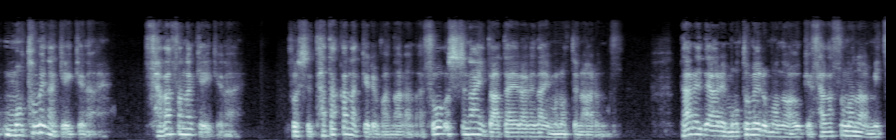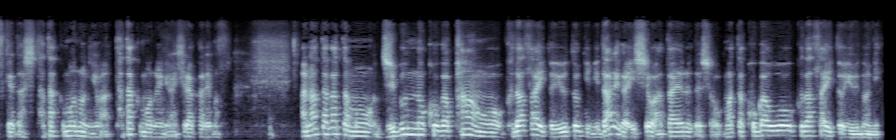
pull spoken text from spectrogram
求めなきゃいけない。探さなきゃいけない。そして叩かなければならない。そうしないと与えられないものってのはあるんです。誰であれ求めるものは受け探すものは見つけ出し叩くものには叩くものには開かれます。あなた方も自分の子がパンをくださいという時に誰が石を与えるでしょう。また子が魚をくださいというのに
